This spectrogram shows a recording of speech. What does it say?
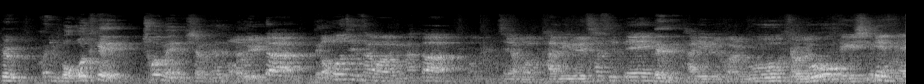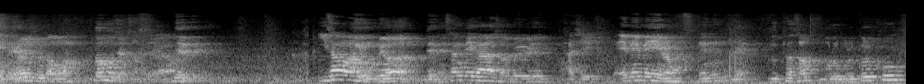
그, 아니, 뭐 어떻게 처음에 시작을 해야 될까요? 어, 일단 네. 넘어진 상황 아까 어, 제가 뭐 다리를 찼을 때 네네. 다리를 걸고 걸고, 되게 쉽게 네, 네. 그런 식으로 넘어 넘어졌었어요. 네네. 이 상황이 오면 네. 상대가 저를 다시 MMA를 했을 때는 네. 눕혀서 무릎을 꿇고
